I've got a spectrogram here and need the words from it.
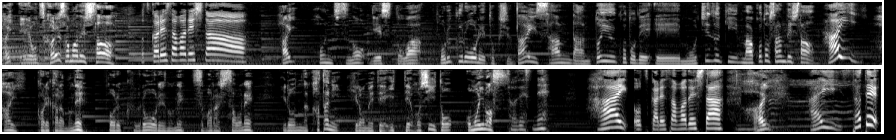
はい、えー、お疲れ様でした。お疲れ様でした。はい。本日のゲストは、フォルクローレ特集第3弾ということで、えー、もちづき誠さんでした。はい。はい。これからもね、フォルクローレのね、素晴らしさをね、いろんな方に広めていってほしいと思います。そうですね。はい。お疲れ様でした。はい。はい。さて、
